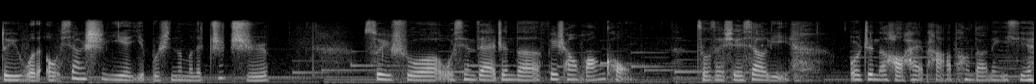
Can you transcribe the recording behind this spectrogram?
对于我的偶像事业也不是那么的支持，所以说我现在真的非常惶恐，走在学校里，我真的好害怕碰到那些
